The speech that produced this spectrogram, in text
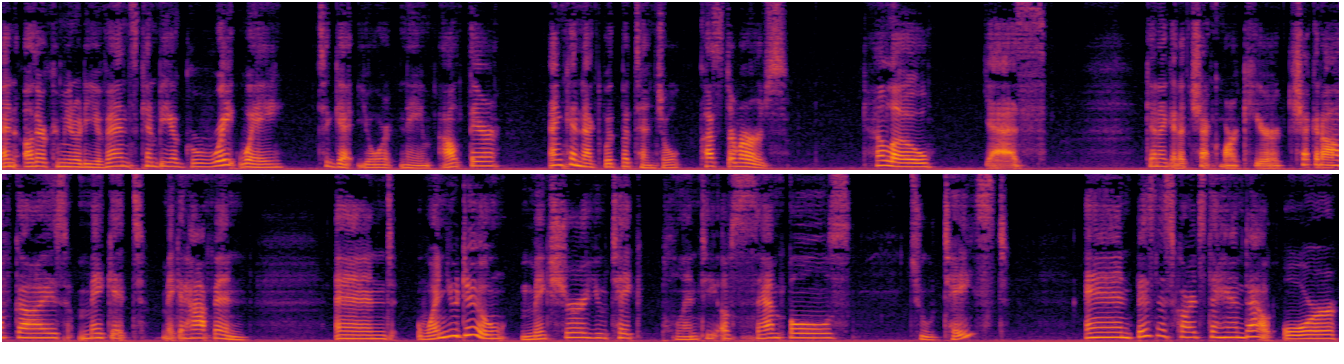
and other community events can be a great way to get your name out there and connect with potential customers. Hello. Yes. Can I get a check mark here? Check it off, guys. Make it, make it happen. And when you do, make sure you take plenty of samples to taste and business cards to hand out or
